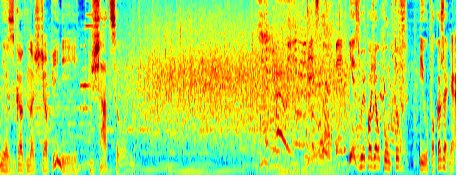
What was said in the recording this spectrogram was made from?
Niezgodność opinii. Szacun. Niezły podział punktów i upokorzenia.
